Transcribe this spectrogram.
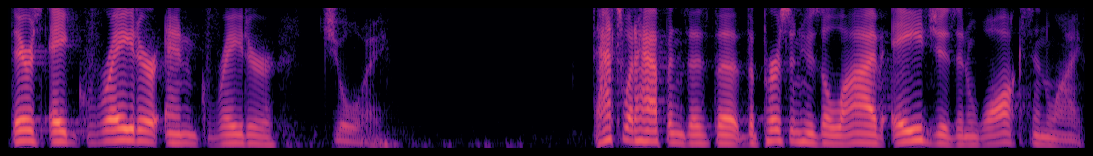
There's a greater and greater joy. That's what happens as the, the person who's alive ages and walks in life.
